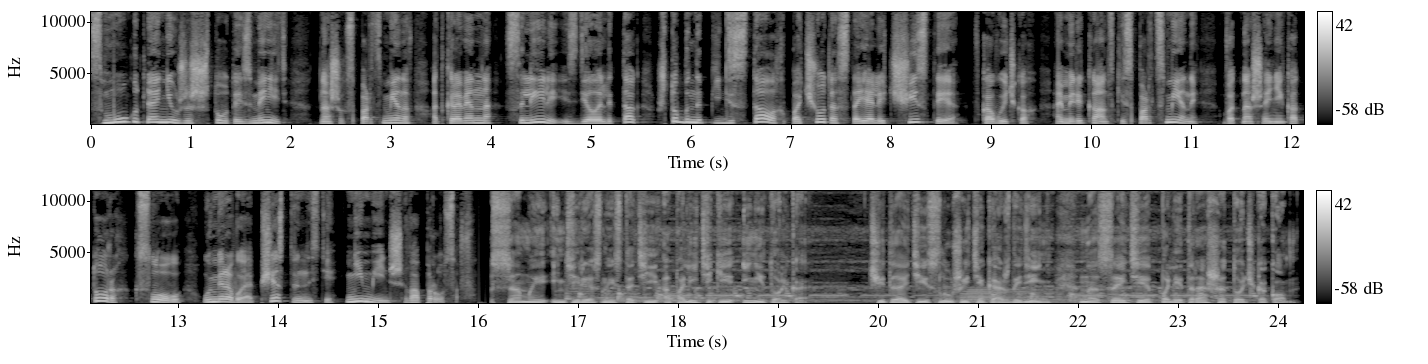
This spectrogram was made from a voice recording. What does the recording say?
смогут ли они уже что-то изменить? Наших спортсменов откровенно слили и сделали так, чтобы на пьедесталах почета стояли чистые, кавычках американские спортсмены, в отношении которых, к слову, у мировой общественности не меньше вопросов. Самые интересные статьи о политике и не только. Читайте и слушайте каждый день на сайте polytrasha.com.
